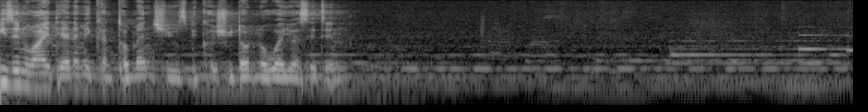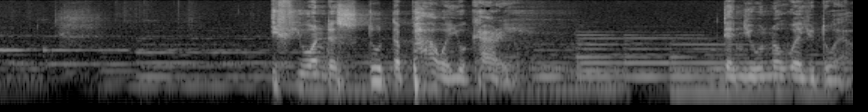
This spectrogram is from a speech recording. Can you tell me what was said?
Reason why the enemy can torment you is because you don't know where you're sitting. If you understood the power you carry, then you will know where you dwell.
